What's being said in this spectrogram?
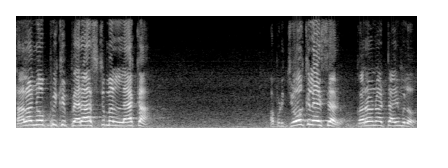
తలనొప్పికి పెరాస్టమల్ లేక అప్పుడు జోకులు వేశారు కరోనా టైంలో.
